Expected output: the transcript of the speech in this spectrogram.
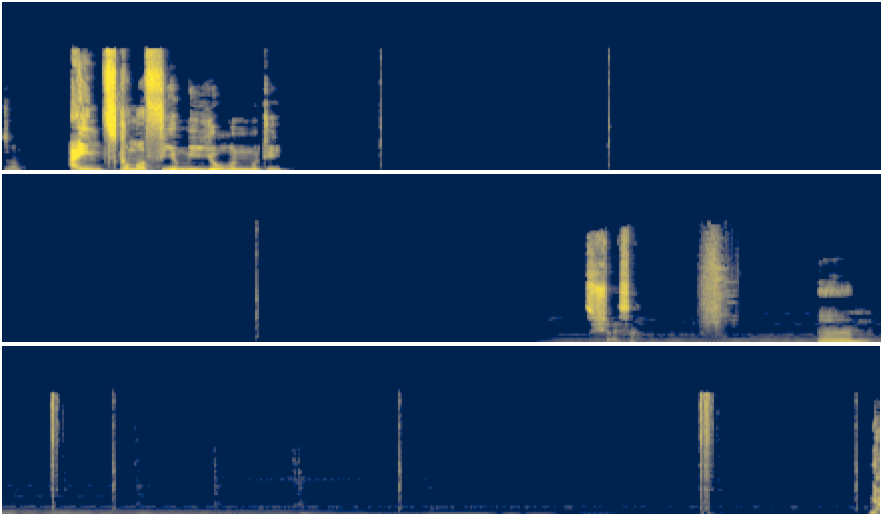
So. 1,4 Millionen, Mutti. Scheiße. Ähm. Ja,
